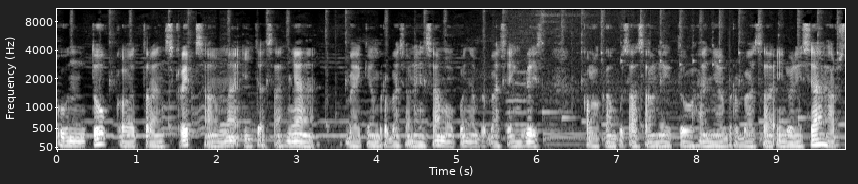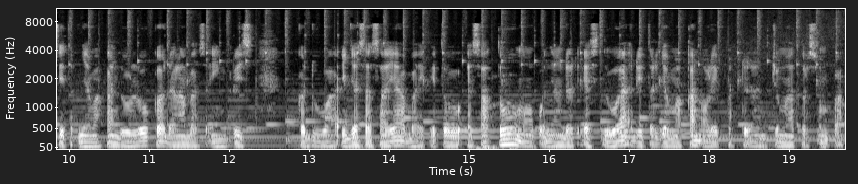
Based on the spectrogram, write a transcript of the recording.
untuk uh, transkrip sama ijazahnya baik yang berbahasa Indonesia maupun yang berbahasa Inggris. Kalau kampus asalnya itu hanya berbahasa Indonesia harus diterjemahkan dulu ke dalam bahasa Inggris. Kedua, ijazah saya baik itu S1 maupun yang dari S2 diterjemahkan oleh penerjemah tersumpah.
